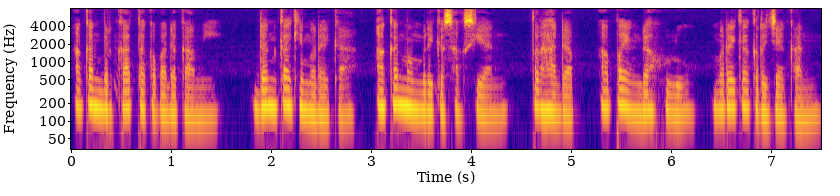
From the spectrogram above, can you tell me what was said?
akan berkata kepada kami, dan kaki mereka akan memberi kesaksian terhadap apa yang dahulu mereka kerjakan.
